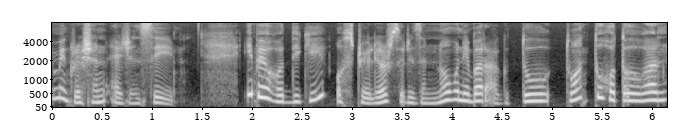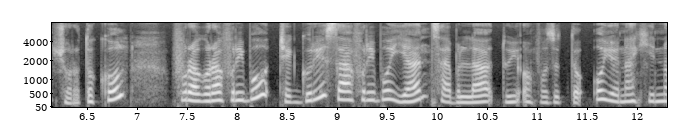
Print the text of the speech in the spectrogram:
ইমিগ্রেশন এজেন্সি ইবে হদ্দিকি অস্ট্রেলিয়ার সিটিজেন নবনিবার আগতো তোয়াত্তু হতৱান শৰতকল ফুৰা গৰা ফুৰিব চেক কৰি চাহ ফুৰিব ইয়ান চাবলা দুই অপযুক্ত অয়নাখি ন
